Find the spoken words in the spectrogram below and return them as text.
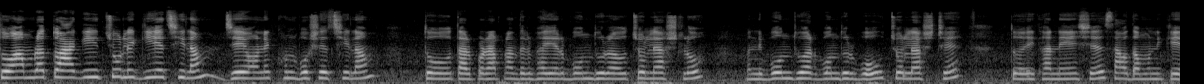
তো আমরা তো আগেই চলে গিয়েছিলাম যে অনেকক্ষণ বসেছিলাম। তো তারপর আপনাদের ভাইয়ের বন্ধুরাও চলে আসলো। মানে বন্ধু আর বন্ধুর বউ চলে আসছে। তো এখানে এসে সাউদামণিকে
